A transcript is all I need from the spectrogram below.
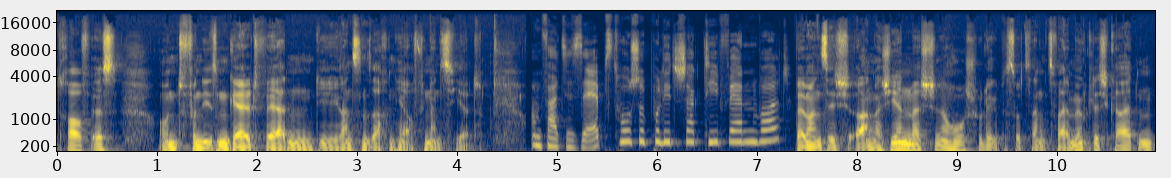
drauf ist und von diesem Geld werden die ganzen Sachen hier auch finanziert. Und falls ihr selbst hochschulpolitisch aktiv werden wollt? Wenn man sich engagieren möchte in der Hochschule, gibt es sozusagen zwei Möglichkeiten.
